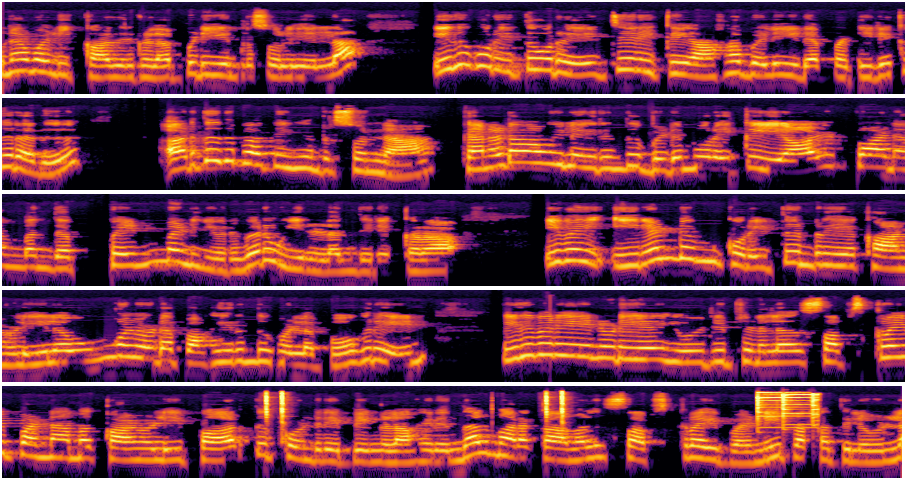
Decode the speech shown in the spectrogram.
உணவளிக்காதீர்கள் அப்படி என்று சொல்லி எல்லாம் இது குறித்து ஒரு எச்சரிக்கையாக வெளியிடப்பட்டிருக்கிறது. அடுத்தது பாத்தீங்க என்று சொன்னா கனடாவில இருந்து விடுமுறைக்கு யாழ்ப்பாணம் வந்த பெண்மணி ஒருவர் உயிரிழந்திருக்கிறார். இவை இரண்டும் குறித்து இன்றைய காணொளியில உங்களோட பகிர்ந்து கொள்ள போகிறேன். இதுவரை என்னுடைய யூடியூப் சேனலை சப்ஸ்கிரைப் பண்ணாம காணொலி பார்த்து கொண்டிருப்பீங்களாக இருந்தால் மறக்காமல் சப்ஸ்கிரைப் பண்ணி பக்கத்தில் உள்ள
